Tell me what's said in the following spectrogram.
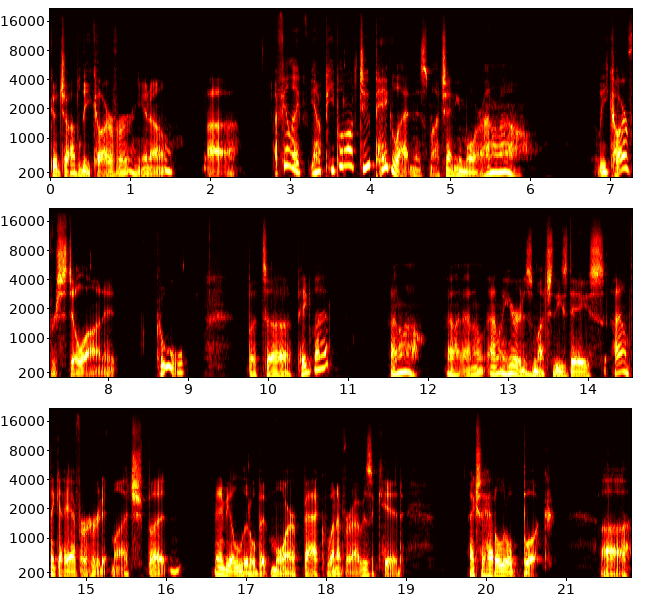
Good job lee carver you know? Uh, i feel like you know people don't do pig latin as much anymore. I don't know Lee Carver's still on it. Cool. But uh, Piglet? I don't know. I, don't. I don't hear it as much these days. I don't think I ever heard it much, but maybe a little bit more back whenever I was a kid. I actually had a little book. Uh,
